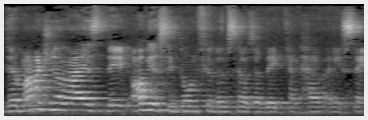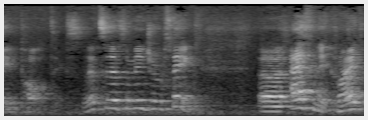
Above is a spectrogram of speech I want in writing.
they're marginalized. They obviously don't feel themselves that they can have any say in politics. That's, that's a major thing. Uh, ethnic, right?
